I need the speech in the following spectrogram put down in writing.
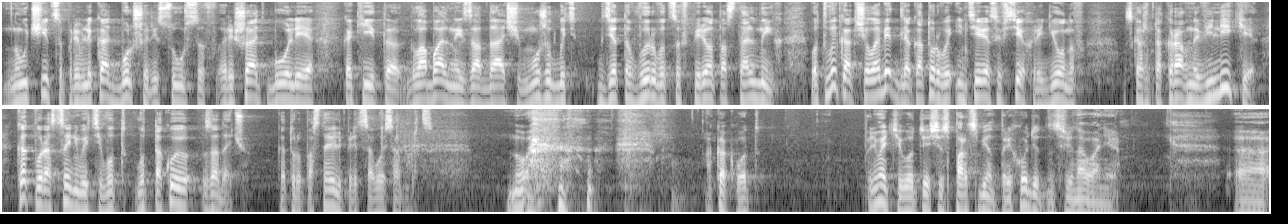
научиться привлекать больше ресурсов, решать более какие-то глобальные задачи, может быть, где-то вырваться вперед остальных. Вот вы, как человек, для которого интересы всех регионов, скажем так, равновелики, как вы расцениваете вот, вот такую задачу, которую поставили перед собой самарцы? Ну, а как вот, понимаете, вот если спортсмен приходит на соревнования, э,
